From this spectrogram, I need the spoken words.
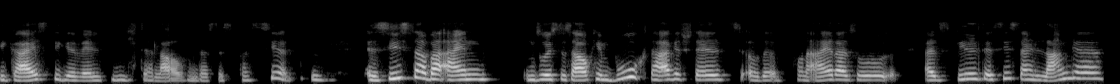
die geistige Welt nicht erlauben, dass es passiert. Mhm. Es ist aber ein, und so ist es auch im Buch dargestellt, oder von Aira so als Bild, es ist ein langer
